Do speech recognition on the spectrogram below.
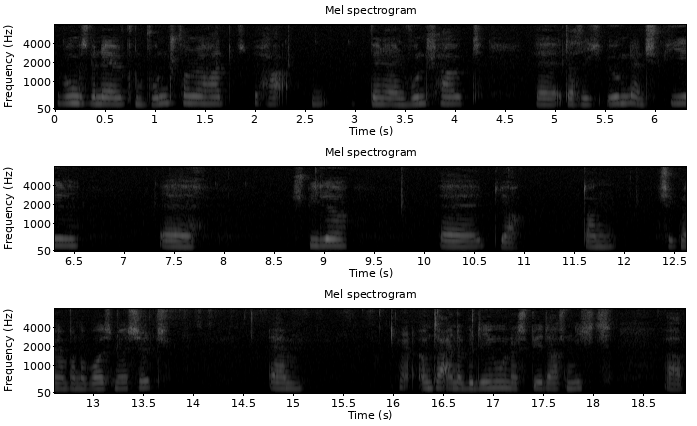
Übrigens, wenn ihr irgendeinen Wunsch von mir hat, ha wenn ihr einen Wunsch habt, äh, dass ich irgendein Spiel äh, spiele, äh, ja, dann schickt mir einfach eine Voice Message. Ähm, unter einer Bedingung, das Spiel darf nicht ab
